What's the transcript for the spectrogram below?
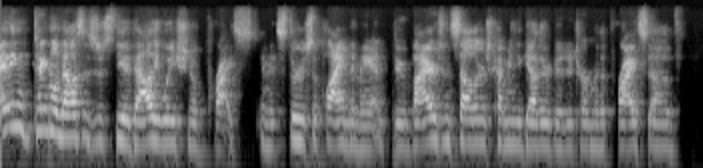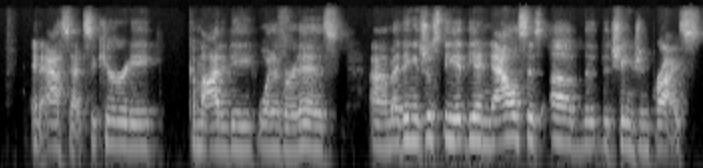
I think technical analysis is just the evaluation of price, and it's through supply and demand, through buyers and sellers coming together to determine the price of an asset, security, commodity, whatever it is. Um, I think it's just the the analysis of the the change in price,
